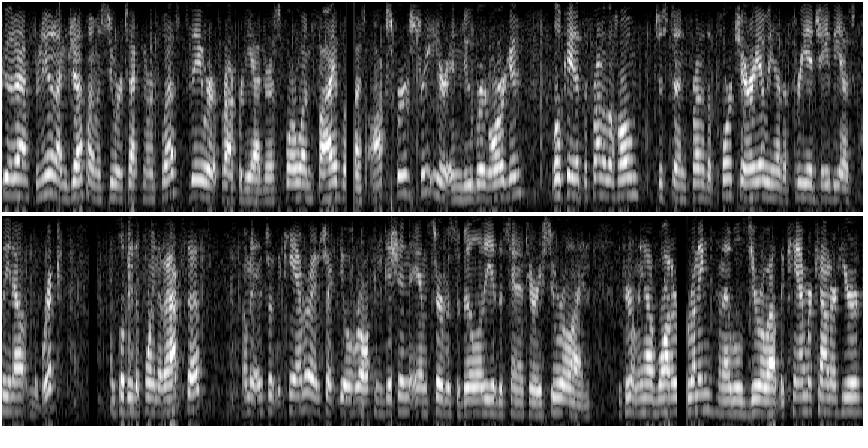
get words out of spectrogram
Good afternoon, I'm Jeff, I'm a Sewer Tech Northwest. Today we're at property address 415 West Oxford Street here in Newberg, Oregon. Located at the front of the home, just in front of the porch area, we have a 3-inch ABS cleanout in the brick. This will be the point of access. I'm going to insert the camera and check the overall condition and serviceability of the sanitary sewer line. We currently have water running, and I will zero out the camera counter here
